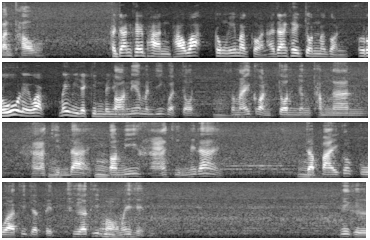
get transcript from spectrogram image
บรรเทา อาจารย์เคยผ่านภาวะตรงนี้มาก่อน อาจารย์เคยจนมาก่อน รู้เลยว่าไม่มีจะกินเป็นยังตไง อนเนี้ยมันยิ่งกว่าจน อืมสมัยก่อนจนยังทำงานหากินได้ อืม ตอนนี้หากินไม่ได้ อืม จะไปก็กลัวที่จะติดเชื้อที่มองอืมไม่เห็น นี่คือ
